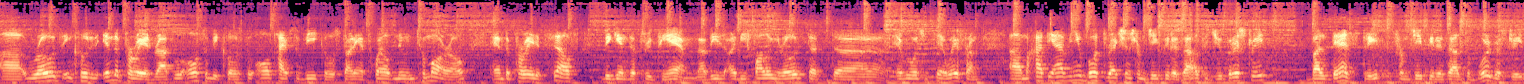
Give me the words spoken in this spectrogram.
Uh, roads included in the parade route will also be closed to all types of vehicles starting at 12 noon tomorrow, and the parade itself begins at 3 p.m. Now, these are the following roads that uh, everyone should stay away from. Uh, Makati Avenue, both directions from JP Rizal to Jupiter Street. Valdez Street from JP Rizal to Burgos Street.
